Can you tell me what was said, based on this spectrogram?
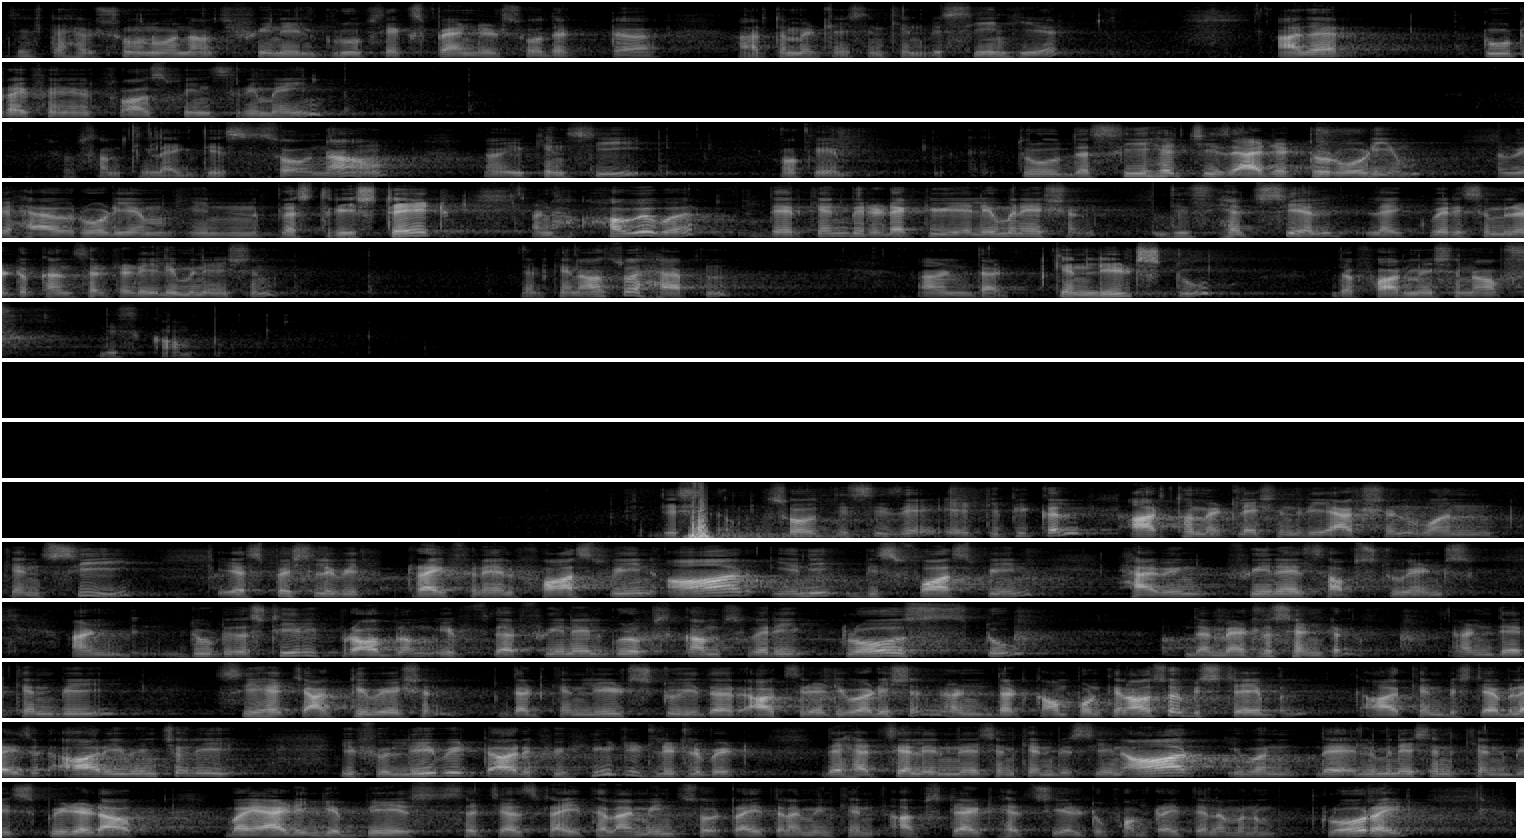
just I have shown one of the phenyl groups expanded so that uh, can be seen here. Other 2 triphenyl phosphines remain. So, something like this. So, now uh, you can see okay, through the CH is added to rhodium we have rhodium in plus 3 state and however there can be reductive elimination this HCl like very similar to concerted elimination that can also happen and that can leads to the formation of this compound. This, so, this is a, a typical orthometallation reaction one can see especially with triphenyl phosphine or any bisphosphine having phenyl substituents. And due to the steric problem if the phenyl groups comes very close to the metal center and there can be CH activation that can leads to either oxidative addition and that compound can also be stable or can be stabilized or eventually if you leave it or if you heat it little bit the HCl elimination can be seen or even the elimination can be speeded up by adding a base such as triethylamine. So, triethylamine can abstract HCl to form triethylammonium chloride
